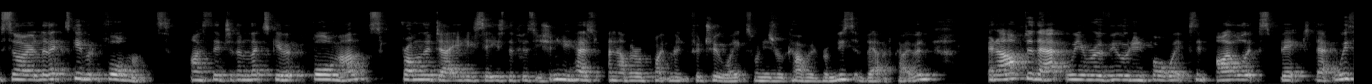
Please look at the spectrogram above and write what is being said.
So let's give it four months. I said to them, let's give it four months from the day he sees the physician. He has another appointment for two weeks when he's recovered from this bout of COVID. And after that, we review it in four weeks. And I will expect that with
